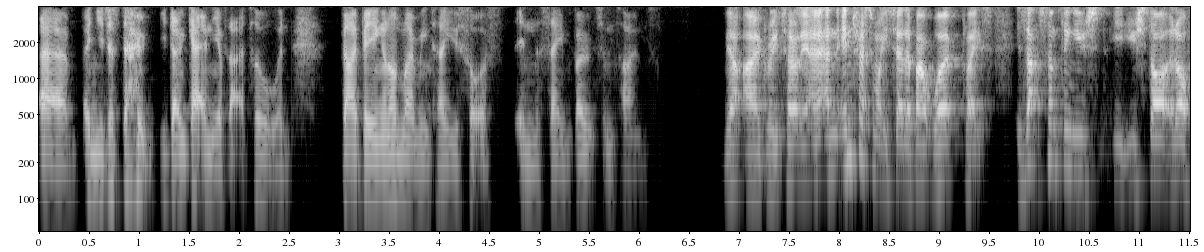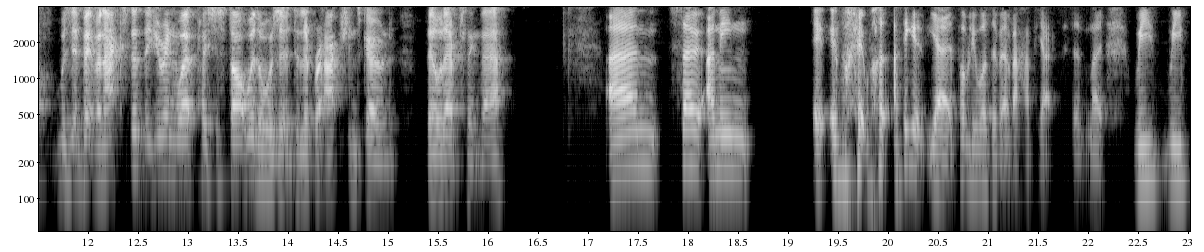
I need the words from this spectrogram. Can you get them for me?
um, and you just don't you don't get any of that at all. And by being an online retailer, you're sort of in the same boat sometimes. Yeah, I agree totally. And, and, interesting what you said about workplace. Is that something you you started off? Was it a bit of an accident that you're in workplace to start with, or was it a deliberate action to go and build everything there? Um. So, I mean, it, it, it was, I think it. Yeah, it probably was a bit of a happy accident. Like we we,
